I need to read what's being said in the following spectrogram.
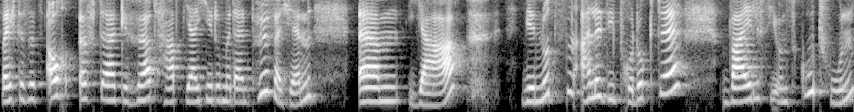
weil ich das jetzt auch öfter gehört habe, ja, hier du mit deinen Pülverchen. Ähm, ja, wir nutzen alle die Produkte, weil sie uns gut tun.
